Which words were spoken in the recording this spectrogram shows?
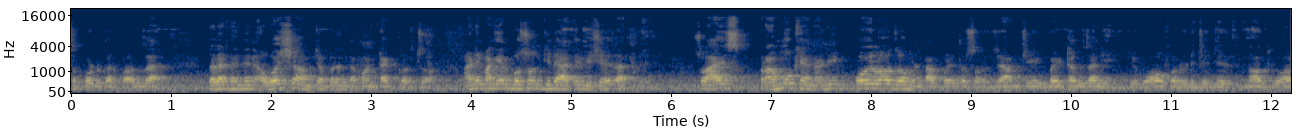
सपोर्ट करपाक जाय जाल्यार तेंच्यांनी अवश्य आमच्या पर्यंत कॉन्टॅक्ट करचो आनी मागीर बसून कितें आहा ते विशय जातले. सो आयज प्रामुख्यान आनी पयलो जो म्हणटा पळय तसो जे आमची एक बैठक जाली जे गोवा फॉरवर्डीचे जे नॉर्थ गोवा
